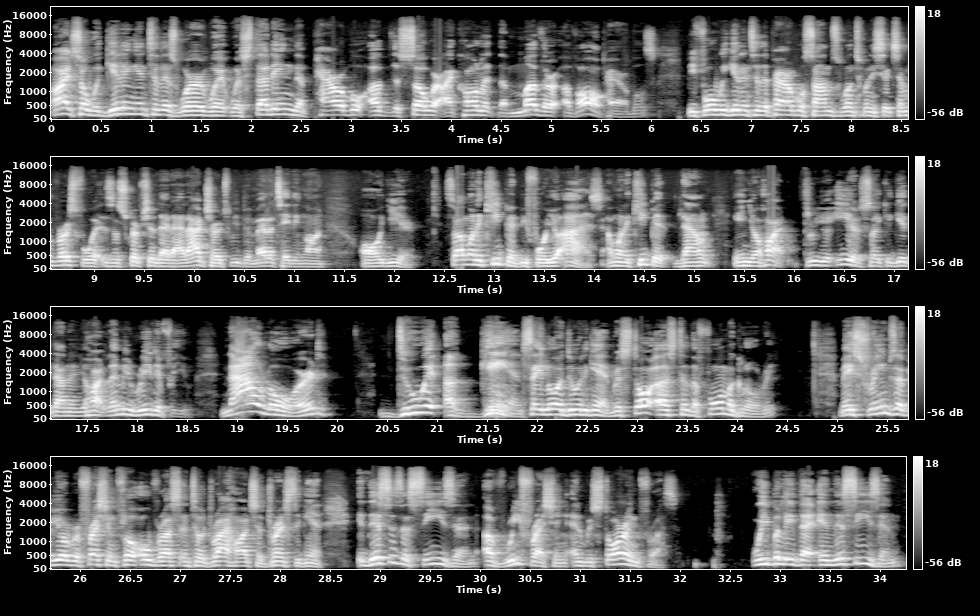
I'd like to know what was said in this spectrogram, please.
All right, so we're getting into this word. We're, we're, studying the parable of the sower. I call it the mother of all parables. Before we get into the parable, Psalms 126 and verse 4 is a scripture that at our church we've been meditating on all year. So I want to keep it before your eyes. I want to keep it down in your heart, through your ears, so it can get down in your heart. Let me read it for you. Now, Lord, do it again. Say, Lord, do it again. Restore us to the former glory May streams of your refreshing flow over us until dry hearts are drenched again. This is a season of refreshing and restoring for us. We believe that in this season,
